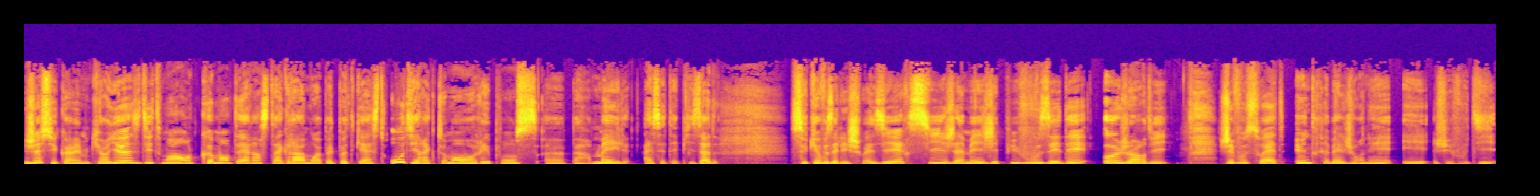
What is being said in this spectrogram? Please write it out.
Je suis quand même curieuse. Dites-moi en commentaire Instagram ou Apple Podcast ou directement en réponse euh, par mail à cet épisode ce que vous allez choisir si jamais j'ai pu vous aider aujourd'hui. Je vous souhaite une très belle journée et je vous dis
